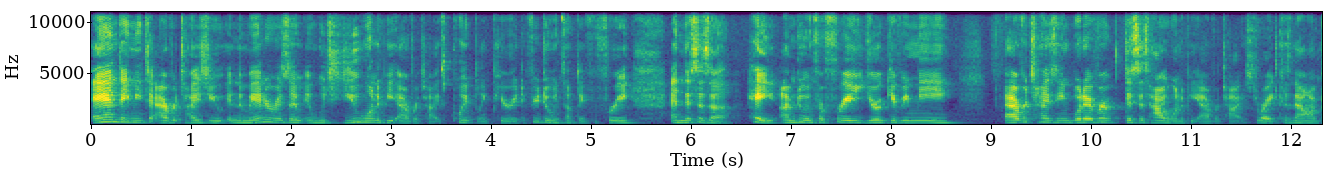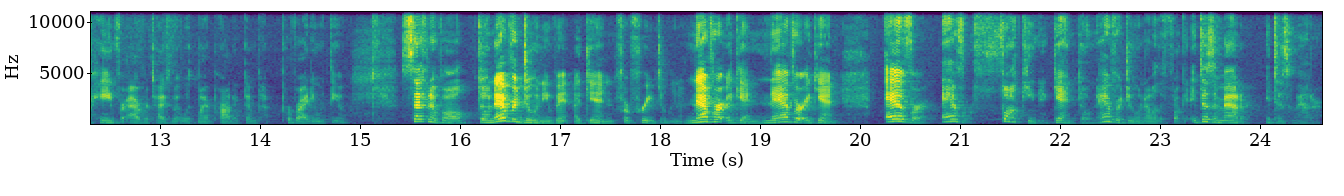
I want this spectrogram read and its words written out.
And they need to advertise you in the mannerism in which you want to be advertised, point blank, period. If you're doing something for free, and this is a, hey, I'm doing for free, you're giving me advertising, whatever, this is how I want to be advertised, right? Because now I'm paying for advertisement with my product I'm providing with you. Second of all, don't ever do an event again for free, Jelena. Never again. Never again. Ever, ever fucking again. Don't ever do another fucking. It doesn't matter. It doesn't matter.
